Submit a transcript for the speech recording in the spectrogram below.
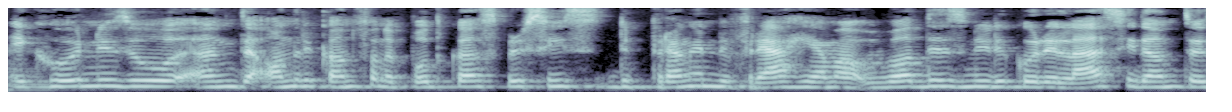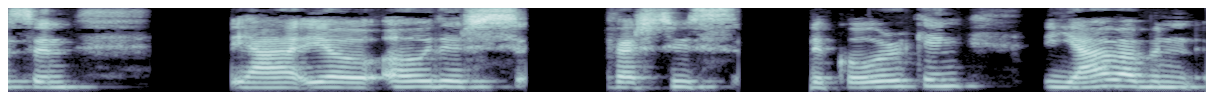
Ik hoor nu zo aan de andere kant van de podcast precies de prangende vraag. Ja, maar wat is nu de correlatie dan tussen ja, jouw ouders versus de coworking? Ja, we hebben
